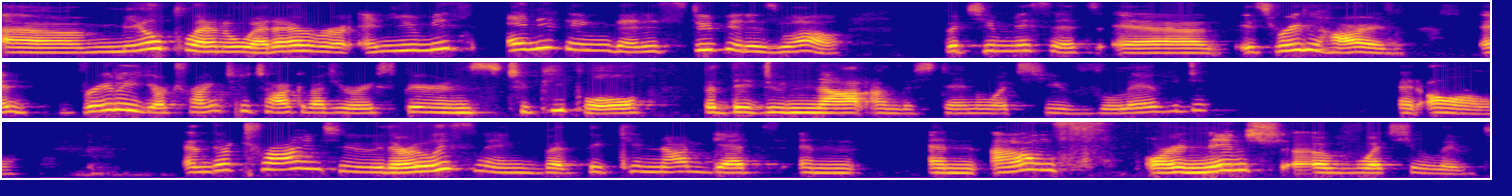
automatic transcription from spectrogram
uh, meal plan or whatever and you miss anything that is stupid as well. But you miss it and it's really hard. And really you're trying to talk about your experience to people but they do not understand what you've lived at all and they're trying to they're listening but they cannot get an an ounce or an inch of what you lived.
